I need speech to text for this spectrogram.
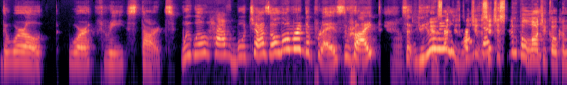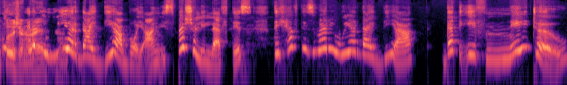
the world War Three starts. We will have buchas all over the place, right? Yeah. So, do you yeah, really such, a, such, a, such, a, simple logical conclusion, right? Hmm. Weird yeah. idea, Boyan, especially leftists. Hmm. They have this very weird idea that if NATO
